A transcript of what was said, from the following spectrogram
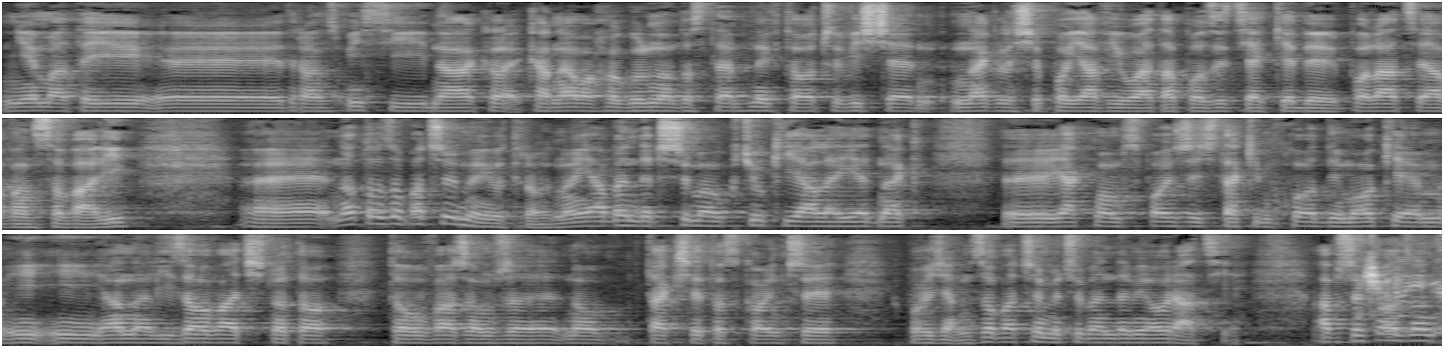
nie ma tej y, transmisji na kanałach ogólnodostępnych, to oczywiście nagle się pojawiła ta pozycja, kiedy Polacy awansowali. E, no to zobaczymy jutro. No ja będę trzymał kciuki, ale jednak e, jak mam spojrzeć takim chłodnym okiem i, i analizować, no to, to uważam, że no, tak się to skończy. Powiedziałem, zobaczymy, czy będę miał rację. A przechodząc...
